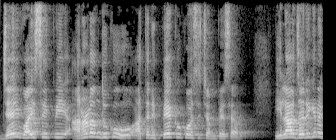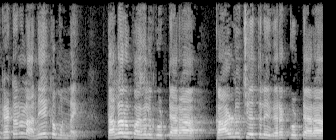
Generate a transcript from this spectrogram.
జై వైసీపీ అననందుకు అతని పేక కోసి చంపేశారు. ఇలా జరిగిన ఘటనలు అనేకం ఉన్నాయి తలలు పగలగొట్టారా? కాళ్ళు చేతులు విరగొట్టారా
